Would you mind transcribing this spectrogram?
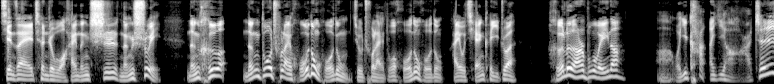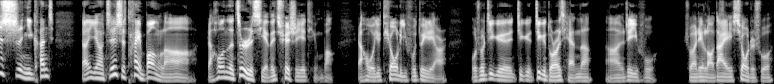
现在趁着我还能吃、能睡、能喝、能多出来活动活动，就出来多活动活动，还有钱可以赚，何乐而不为呢？”啊！我一看，哎呀，真是你看这，哎呀，真是太棒了啊！然后呢，字儿写的确实也挺棒。然后我就挑了一副对联儿我说：“这个、这个、这个多少钱呢？”啊，这一副。说完，这老大爷笑着说。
